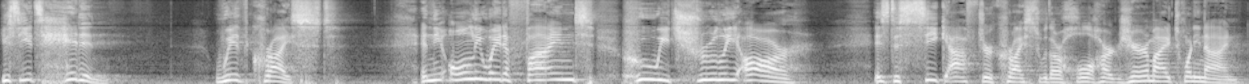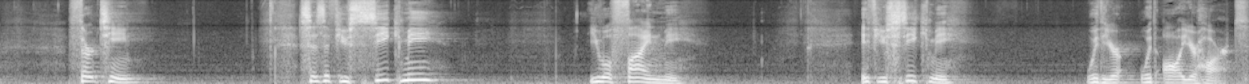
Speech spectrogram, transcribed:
You see, it's hidden with Christ. And the only way to find who we truly are is to seek after Christ with our whole heart. Jeremiah 29 13 says, If you seek me, you will find me. If you seek me with, your, with all your heart.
